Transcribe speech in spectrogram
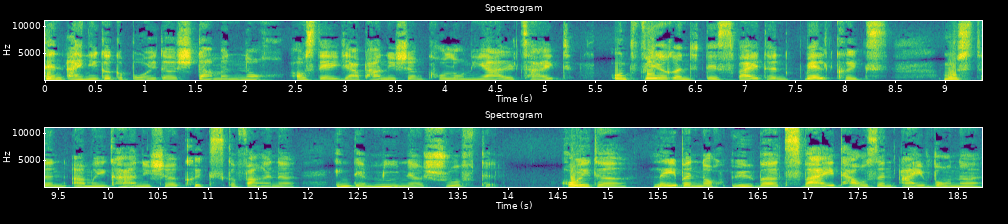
Denn einige Gebäude stammen noch aus der japanischen Kolonialzeit und während des Zweiten Weltkriegs mussten amerikanische Kriegsgefangene in der Mine schuften. Heute leben noch über 2000 Einwohner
